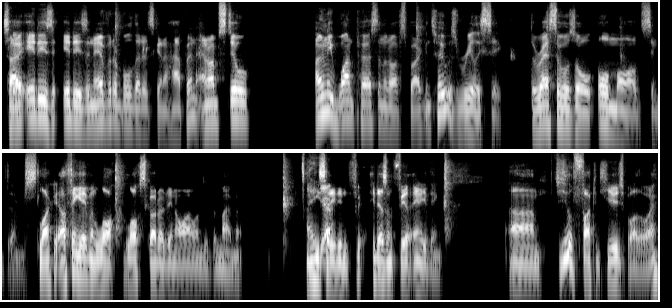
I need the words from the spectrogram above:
So Yeah. it is it is inevitable that it's going to happen, and I'm still only one person that I've spoken to was really sick. The rest of it was all all mild symptoms. Like I think even Locke Locke's got it in Ireland at the moment, and he said he didn't he doesn't feel anything. Um, you look fucking huge, by the way.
